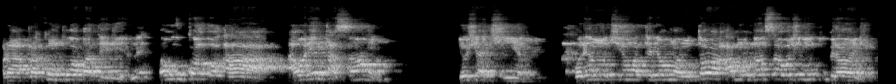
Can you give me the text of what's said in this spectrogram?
para compor a bateria. Né? Então, a, a orientação eu já tinha, porém eu não tinha material humano. Então, a mudança hoje é muito grande.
